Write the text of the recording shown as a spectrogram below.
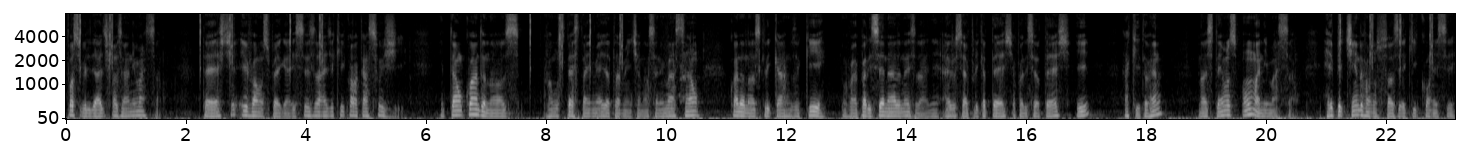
possibilidade de fazer uma animação. Teste e vamos pegar esse slide aqui e colocar surgir. Então, quando nós vamos testar imediatamente a nossa animação, quando nós clicarmos aqui, não vai aparecer nada no slide. Né? Aí você aplica teste, apareceu o teste e aqui, tá vendo? Nós temos uma animação. Repetindo, vamos fazer aqui com esse,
